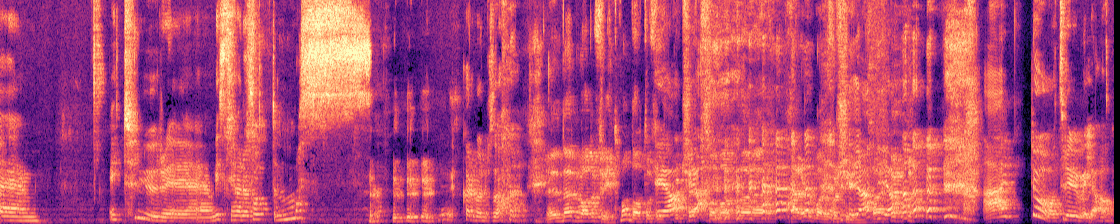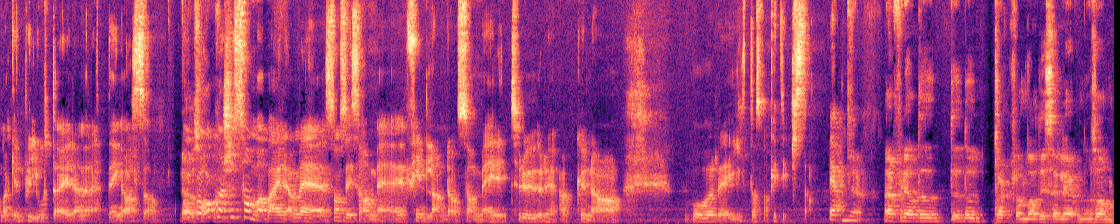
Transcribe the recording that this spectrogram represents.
eh, jeg tror eh, hvis jeg hadde fått masse Hva var det du sa? Eh, Nei, du hadde fritt mandat og fritt Ja, budsjett, ja. sånn at uh, her er det bare å forsyne Ja, seg. ja. Nei, da tror jeg vi ville hatt noen piloter i den retninga, altså. Og, Ja, og kanskje samarbeide med sånn som jeg sa med Finland, da, som jeg tror har kunnet vært gitt oss noen tips. da. Ja. Ja. Nei, fordi at du, du, du trakk fram da disse elevene som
